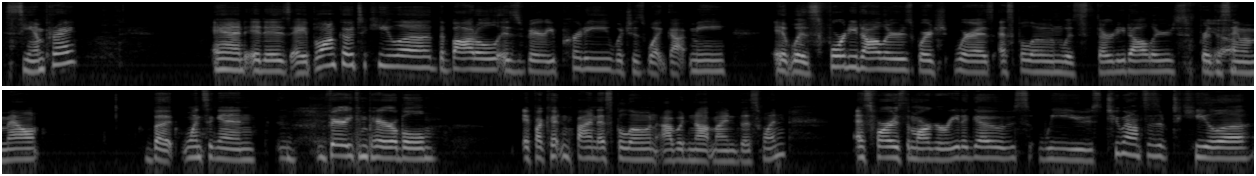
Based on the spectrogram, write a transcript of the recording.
Siempre, and it is a Blanco tequila. The bottle is very pretty, which is what got me. It was forty dollars, which whereas Espolón was thirty dollars for the same amount. But once again, very comparable. If I couldn't find Espolón, I would not mind this one. As far as the margarita goes, we use two ounces of tequila,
